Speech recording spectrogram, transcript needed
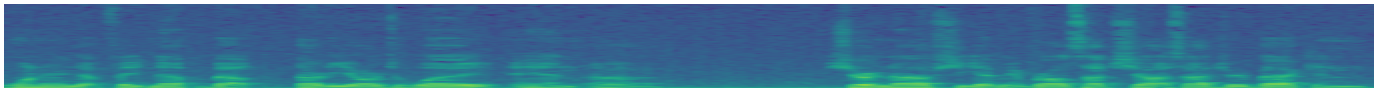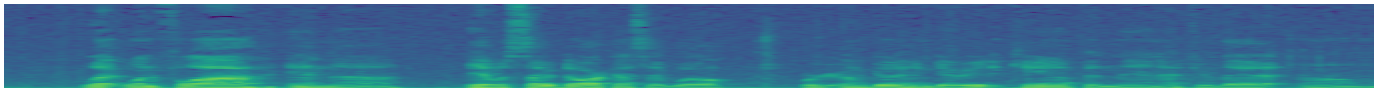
one ended up feeding up about 30 yards away, and uh, sure enough, she gave me a broadside shot, so I drew back and let one fly. And uh, it was so dark, I said, "Well, we're gonna go ahead and go eat at camp, and then after that, um,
